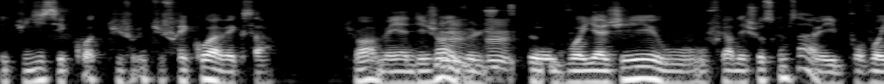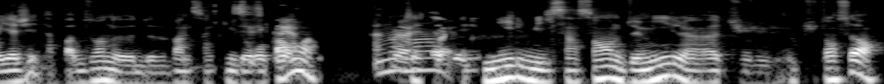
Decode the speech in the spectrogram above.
et tu dis, c'est quoi que tu, f- tu ferais quoi avec ça? Tu vois, mais il y a des gens, ils Hum, veulent hum, juste euh, voyager ou, ou faire des choses comme ça. Et pour voyager, t'as pas besoin de, de 25 000 c'est euros par clair. mois. Ah non, Peut-être non, non. ouais. avec 1000, 1500, 2000, euh, tu tu t'en sors.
